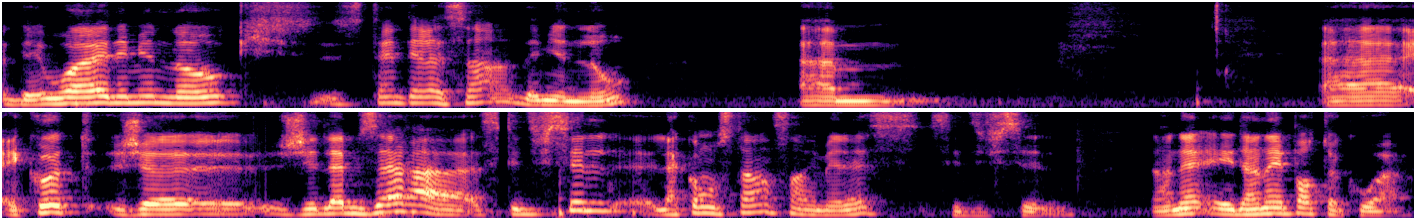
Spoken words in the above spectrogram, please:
ouais, Damien Lowe, c'est intéressant, Damien Lowe. écoute, j'ai de la misère à. C'est difficile. La constance en MLS, c'est difficile. et dans n'importe quoi.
